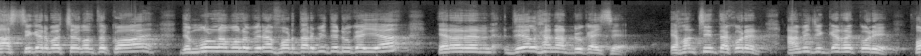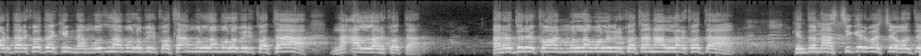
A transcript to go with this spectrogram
নাস্তিকের বাচ্চা বলতে কয় যে মোল্লা মৌলবীরা ফর্দার ভিতরে ঢুকাইয়া এরা জেলখানার ঢুকাইছে। এখন চিন্তা করেন, আমি জিজ্ঞাসা করি পর্দার কথা কি না মোল্লা মৌলবীর কথা, মোল্লা মৌলবীর কথা না আল্লাহর কথা? আরও দূরে কন, মোল্লা মৌলবীর কথা না আল্লাহর কথা? কিন্তু নাস্তিকের বাচ্চা বলতে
